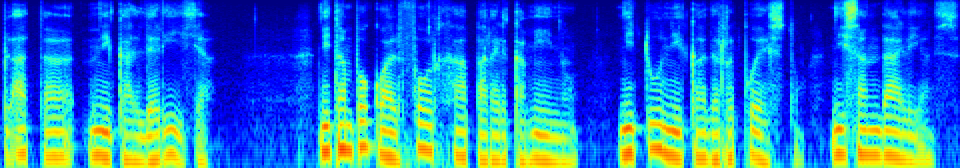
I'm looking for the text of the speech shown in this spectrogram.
plata, ni calderilla, ni tampoco alforja para el camino, ni túnica de repuesto, ni sandalias,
